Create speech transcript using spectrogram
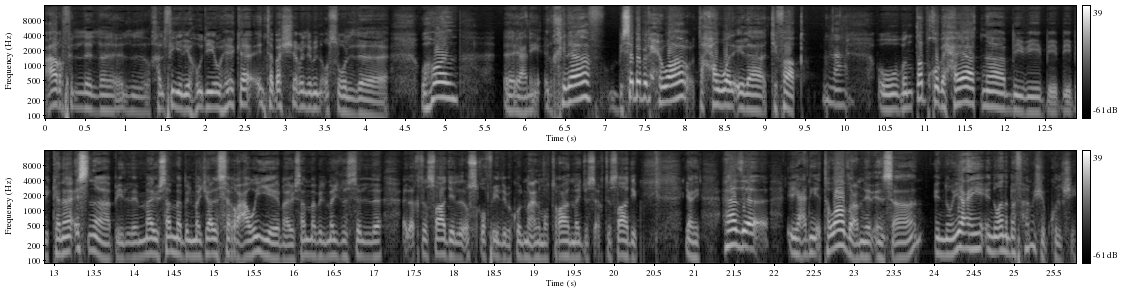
عارف ال- ال- الخلفية اليهودية وهيك أنت بشر اللي من أصول آه، وهون آه، يعني الخلاف بسبب الحوار تحول إلى اتفاق. نعم. وبنطبقه بحياتنا بكنائسنا بما يسمى بالمجالس الرعوية ما يسمى بالمجلس ال- الاقتصادي الأسقفي اللي بيكون مع المطران مجلس اقتصادي. يعني هذا يعني تواضع من الإنسان إنه يعي إنه أنا بفهمش بكل شيء.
